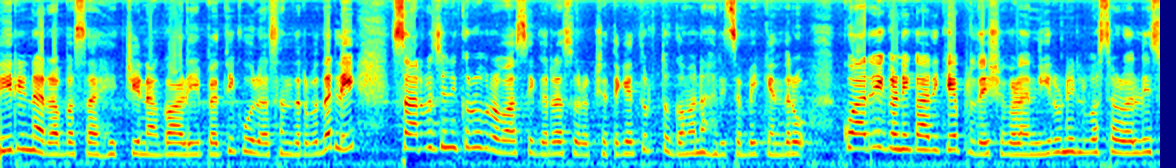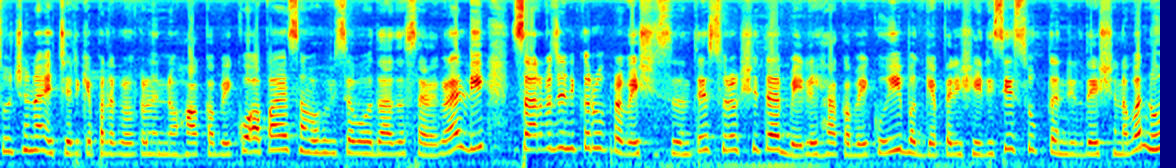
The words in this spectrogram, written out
ನೀರಿನ ರಭಸ, ಹೆಚ್ಚಿನ ಗಾಳಿ ಪ್ರತಿಕೂಲ ಸಂದರ್ಭದಲ್ಲಿ ಸಾರ್ವಜನಿಕರು ಪ್ರವಾಸಿಗರ ಸುರಕ್ಷತೆಗೆ ತುರ್ತು ಗಮನ ಹರಿಸಬೇಕೆಂದರು. ಕ್ವಾರಿ ಗಣಿಗಾರಿಕೆ ಪ್ರದೇಶಗಳ ನೀರು ನಿಲ್ಲುವ ಸ್ಥಳಗಳಲ್ಲಿ ಸೂಚನಾ ಎಚ್ಚರಿಕೆ ಫಲಕಗಳನ್ನು ಹಾಕಬೇಕು. ಅಪಾಯ ಸಂಭವಿಸಬಹುದಾದ ಸ್ಥಳಗಳಲ್ಲಿ ಸಾರ್ವಜನಿಕರು ಪ್ರವೇಶಿಸದಂತೆ ಸುರಕ್ಷಿತ ಬೇಲಿ ಹಾಕಬೇಕು. ಈ ಬಗ್ಗೆ ಪರಿಶೀಲಿಸಿ ಸೂಕ್ತ ನಿರ್ದೇಶನವನ್ನು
